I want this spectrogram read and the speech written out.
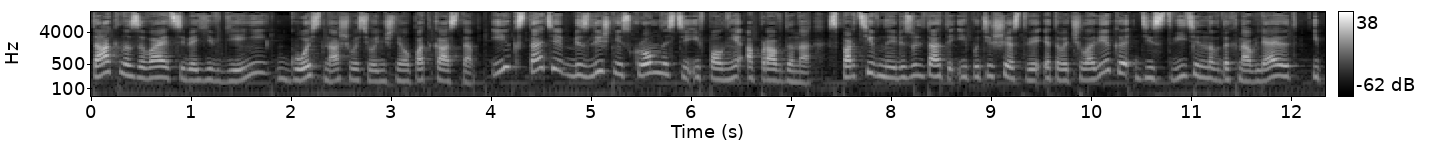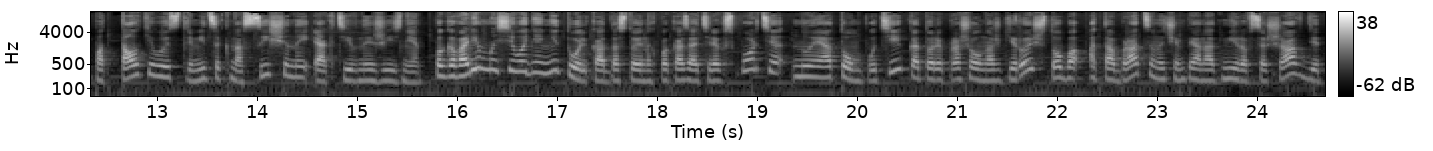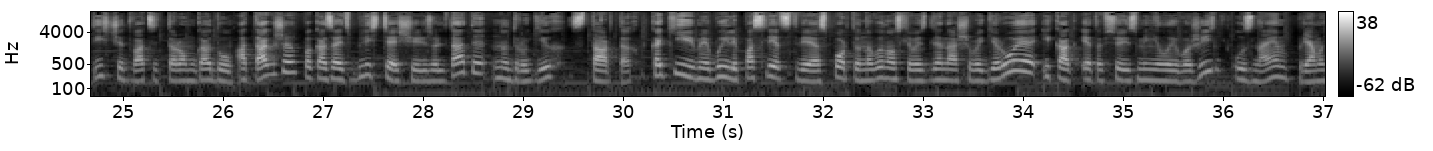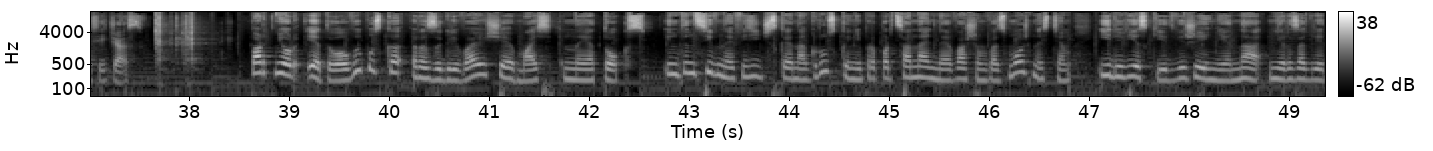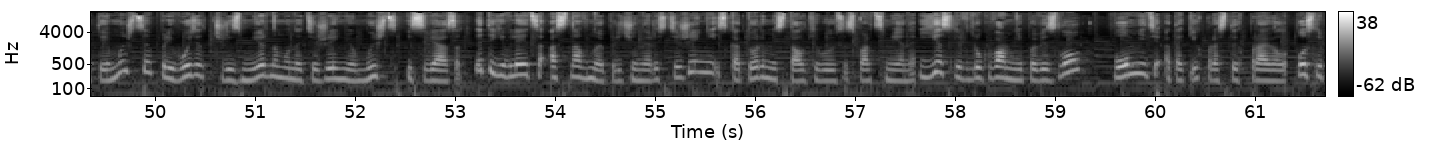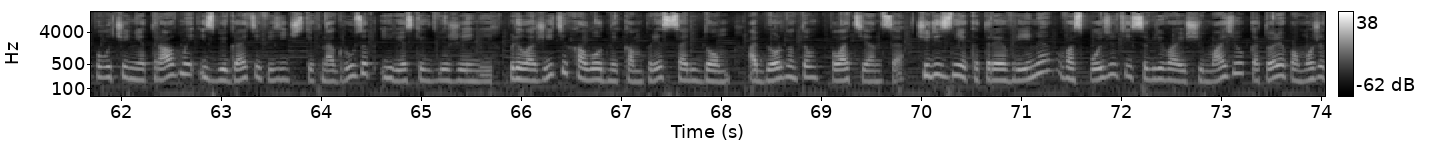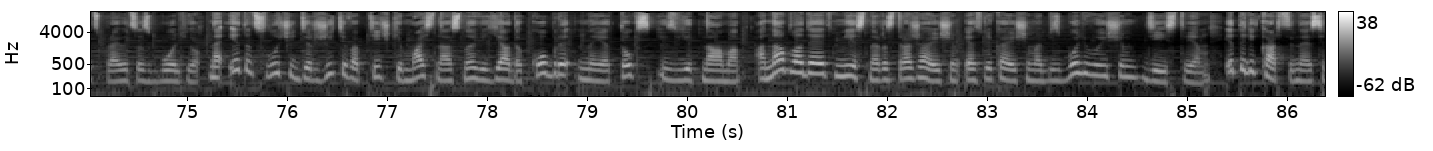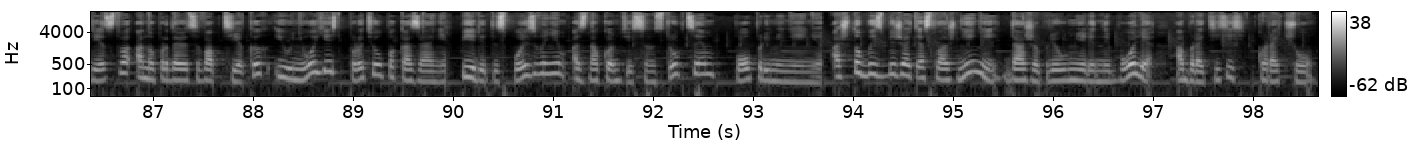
так называет себя Евгений, гость нашего сегодняшнего подкаста. И, кстати, без лишней скромности и вполне оправданно. Спортивные результаты и путешествия этого человека действительно вдохновляют и подталкивают стремиться к насыщенной и активной жизни. Поговорим мы сегодня не только о достойных показателях в спорте, но и о том пути, который прошел наш герой, чтобы отобраться на чемпионат мира в США в 2022 году, а также показать блестящие результаты на других стартах стартах. Какими были последствия спорта на выносливость для нашего героя и как это все изменило его жизнь, узнаем прямо сейчас. Партнер этого выпуска – разогревающая мазь Neotox. Интенсивная физическая нагрузка, непропорциональная вашим возможностям или резкие движения на неразогретые мышцы приводят к чрезмерному натяжению мышц и связок. Это является основной причиной растяжений, с которыми сталкиваются спортсмены. Если вдруг вам не повезло, Помните о таких простых правилах. После получения травмы избегайте физических нагрузок и резких движений. Приложите холодный компресс со льдом, обернутым в полотенце. Через некоторое время воспользуйтесь согревающим согревающей мазью, которая поможет справиться с болью. На этот случай держите в аптечке мазь на основе яда кобры Neotox из Вьетнама. Она обладает местно раздражающим и отвлекающим обезболивающим действием. Это лекарственное средство, оно продается в аптеках и у него есть противопоказания. Перед использованием ознакомьтесь с инструкцией по применению. А чтобы избежать осложнений, даже при умеренной боли, обратитесь к врачу.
